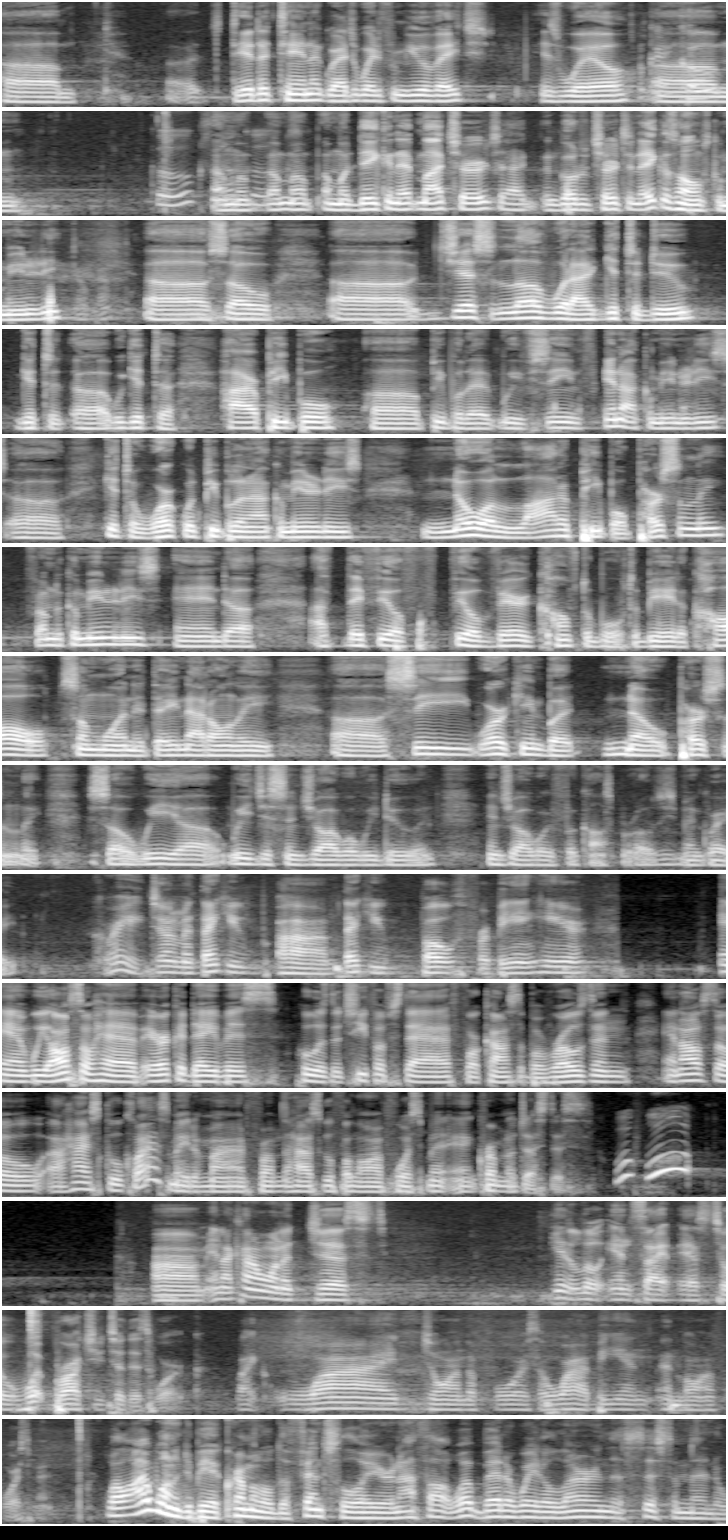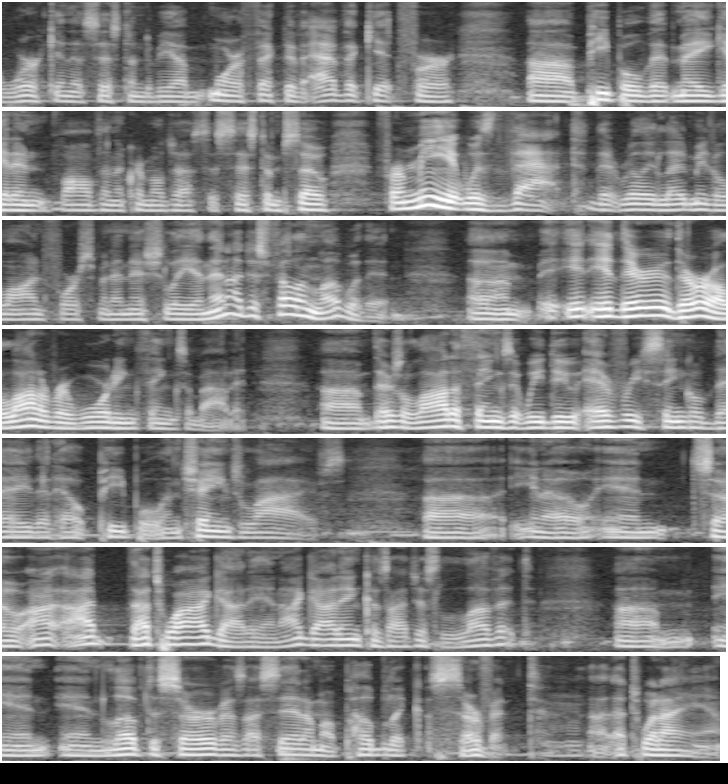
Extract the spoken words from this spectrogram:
Um, uh, did attend. I graduated from U of H as well. cool. um, Googs, I'm go a, Cougs. I'm, a, I'm a deacon at my church. I go to church in Acres Homes community. Uh, so uh, just love what I get to do. Get to uh, we get to hire people, uh, people that we've seen in our communities. Uh, get to work with people in our communities. Know a lot of people personally from the communities, and uh, I, they feel feel very comfortable to be able to call someone that they not only uh, see working but know personally. So we uh, we just enjoy what we do and enjoy working for Constable Rosen. He's been great. Great, gentlemen. Thank you. Um, thank you both for being here. And we also have Erica Davis, who is the chief of staff for Constable Rosen, and also a high school classmate of mine from the High School for Law Enforcement and Criminal Justice. Whoop, whoop. Um, and I kind of want to just get a little insight as to what brought you to this work. Like, why join the force or why be in, in law enforcement? Well, I wanted to be a criminal defense lawyer, and I thought, what better way to learn the system than to work in the system to be a more effective advocate for uh, people that may get involved in the criminal justice system. So for me, it was that that really led me to law enforcement initially, and then I just fell in love with it. Um, it, it there, there are a lot of rewarding things about it. Um, there's a lot of things that we do every single day that help people and change lives. Uh, you know, and so I, I, that's why I got in. I got in because I just love it, um, and and love to serve. As I said, I'm a public servant. That's what I am,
